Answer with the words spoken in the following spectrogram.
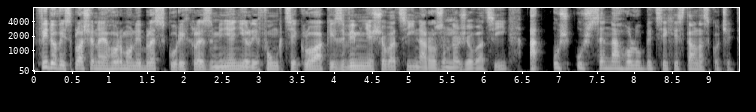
Fidovi splašené hormony blesku rychle změnily funkci kloaky z vyměšovací na rozmnožovací a už už se na holubici chystal naskočit.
